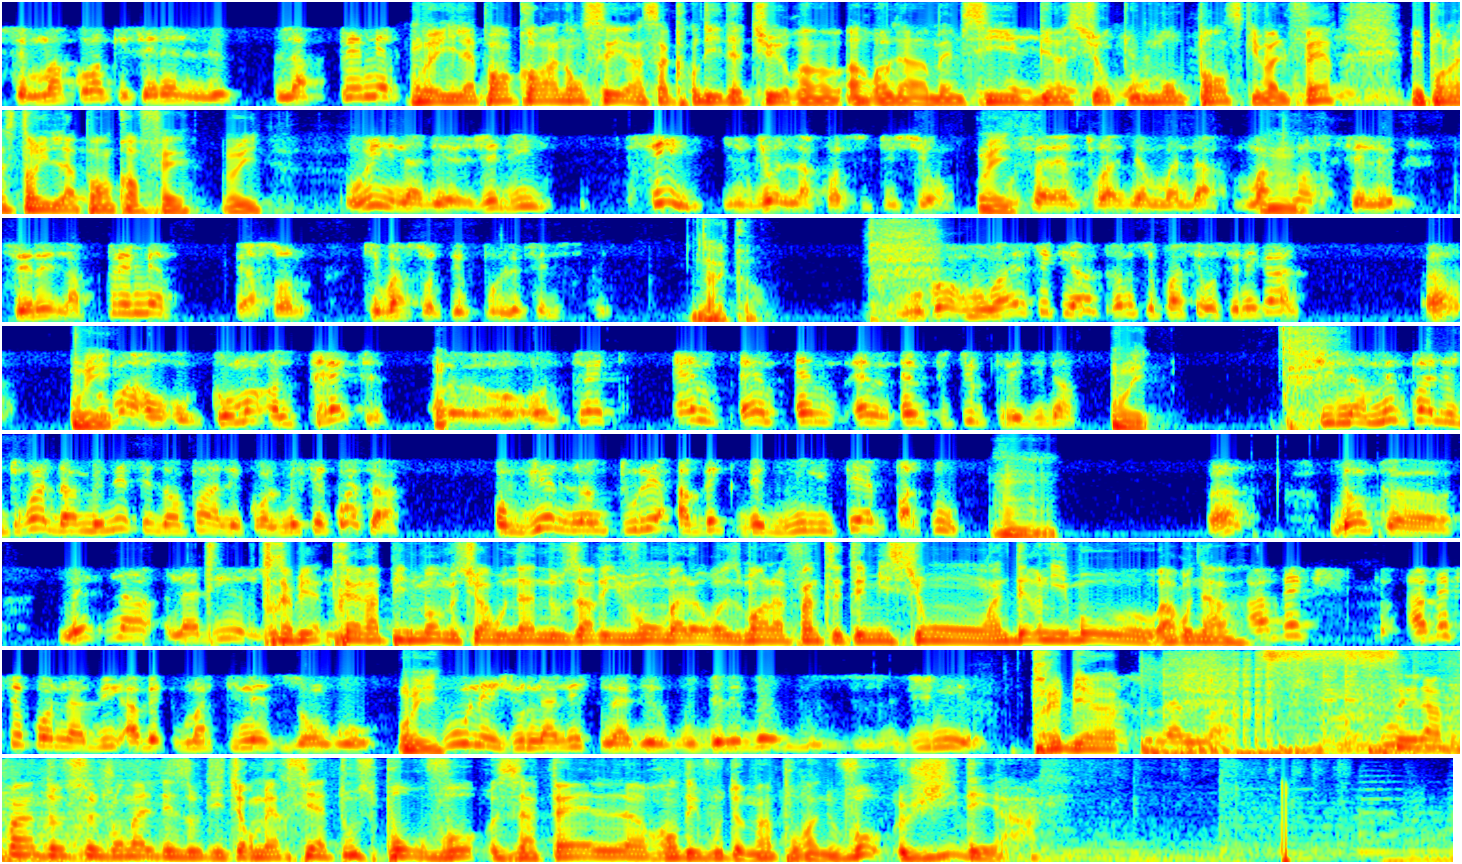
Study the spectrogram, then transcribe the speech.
c'est Macron qui serait le- la première Oui, il n'a pas encore annoncé hein, sa candidature, hein, Aruna, même si bien sûr tout le monde pense qu'il va le faire, mais pour l'instant il l'a pas encore fait. Oui. Oui, Nadir, j'ai dit, si il viole la Constitution Oui. pour faire un troisième mandat, Macron le, serait la première personne qui va sortir pour le féliciter. D'accord. Vous, vous voyez ce qui est en train de se passer au Sénégal? Oui. comment, on, comment on traite, euh, on traite un, un- un- un- un futur président Oui. qui n'a même pas le droit d'amener ses enfants à l'école. Mais c'est quoi ça? On vient l'entourer avec des militaires partout. Hmm. hein? Donc, euh, maintenant, Nadir... Très bien, très rapidement, Monsieur Aruna, nous arrivons malheureusement à la fin de cette émission. Un dernier mot, Aruna. avec, avec ce qu'on a vu avec Martinez Zongo, Oui. vous les journalistes, Nadir, vous devez vous unir Très bien. internationalement. C'est la fin de ce journal des auditeurs. Merci à tous pour vos appels. Rendez-vous demain pour un nouveau JDA.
